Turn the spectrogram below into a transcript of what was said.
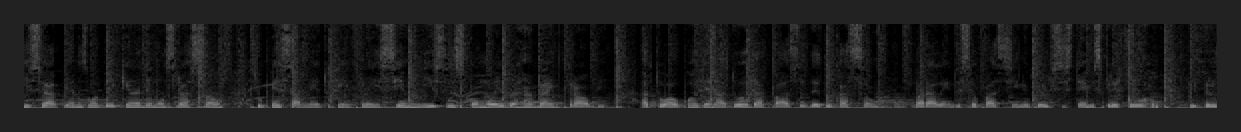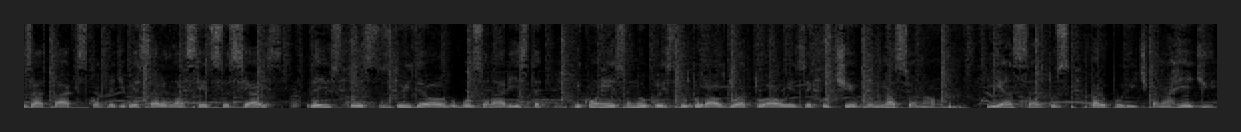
Isso é apenas uma pequena demonstração do pensamento que influencia ministros como Abraham Weintraub, atual coordenador da pasta da educação. Para além do seu fascínio pelo sistema escritor e pelos ataques contra adversários nas redes sociais, leia os textos do ideólogo bolsonarista e conheça o núcleo estrutural do atual executivo nacional. Ian Santos para o Política na Rede.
